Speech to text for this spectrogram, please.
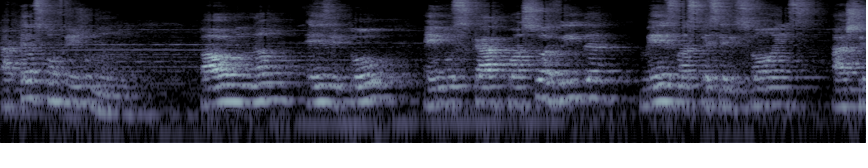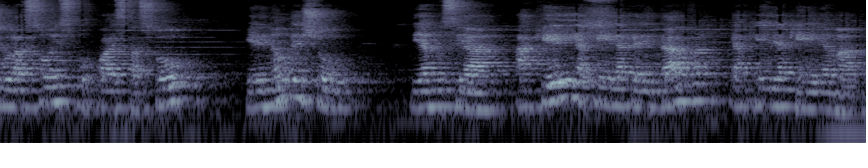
até os confins do mundo. Paulo não hesitou em buscar com a sua vida mesmo as perseguições, as tribulações por quais passou, ele não deixou de anunciar aquele a quem ele acreditava e aquele a quem ele amava.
